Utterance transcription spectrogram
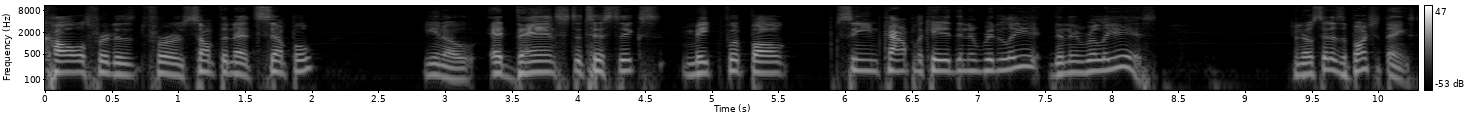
calls for the for something that's simple. You know, advanced statistics make football seem complicated than it really than it really is. You know, so there's a bunch of things.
